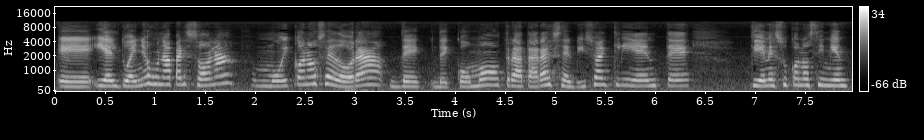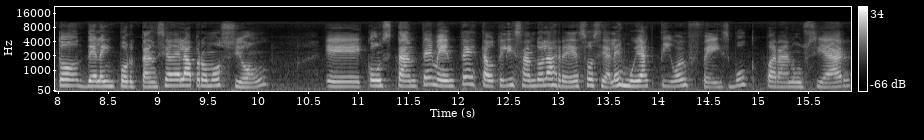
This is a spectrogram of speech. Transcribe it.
Eh, y el dueño es una persona muy conocedora de, cómo tratar al servicio al cliente, tiene su conocimiento de la importancia de la promoción, eh, constantemente está utilizando las redes sociales, muy activo en Facebook para anunciar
